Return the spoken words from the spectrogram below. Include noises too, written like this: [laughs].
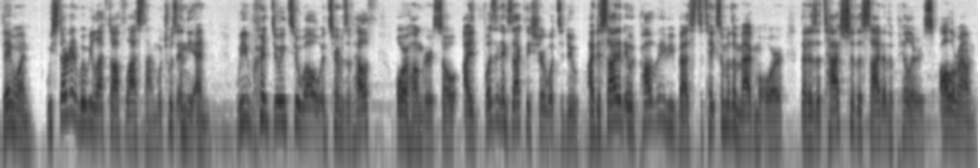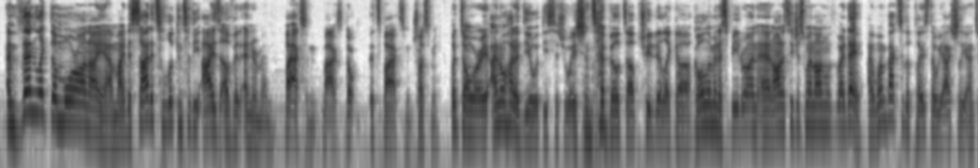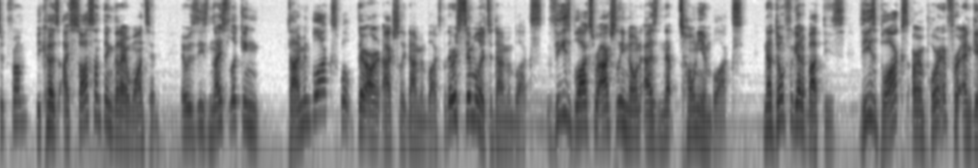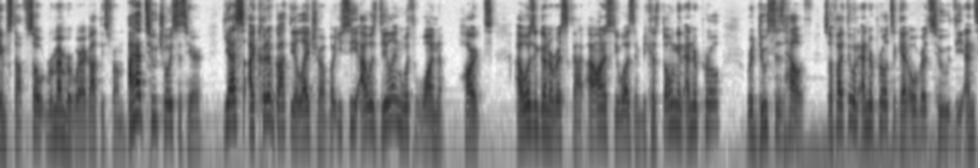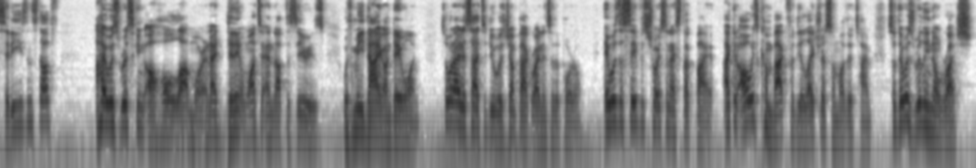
Day 1. We started where we left off last time, which was in the end. We [laughs] weren't doing too well in terms of health or hunger, so I wasn't exactly sure what to do. I decided it would probably be best to take some of the magma ore that is attached to the side of the pillars all around. And then like the moron I am, I decided to look into the eyes of an Enderman. By accident, by accident, don't, it's by accident, trust me. But don't worry, I know how to deal with these situations. [laughs] I built up, treated it like a golem in a speedrun, and honestly just went on with my day. I went back to the place that we actually entered from because I saw something that I wanted. It was these nice looking diamond blocks? Well, there aren't actually diamond blocks, but they were similar to diamond blocks. These blocks were actually known as Neptunian blocks. Now don't forget about these. These blocks are important for endgame stuff, so remember where I got these from. I had two choices here. Yes, I could have got the Elytra, but you see, I was dealing with one heart. I wasn't gonna risk that. I honestly wasn't, because throwing an Ender Pearl reduces health. So if I threw an Ender Pearl to get over to the end cities and stuff, I was risking a whole lot more, and I didn't want to end off the series with me dying on day one. So what I decided to do was jump back right into the portal. It was the safest choice and I stuck by it. I could always come back for the Elytra some other time, so there was really no rush.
